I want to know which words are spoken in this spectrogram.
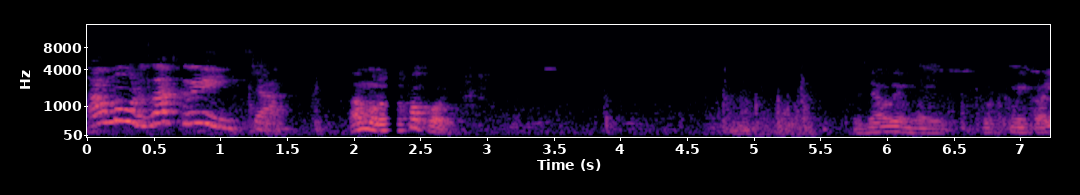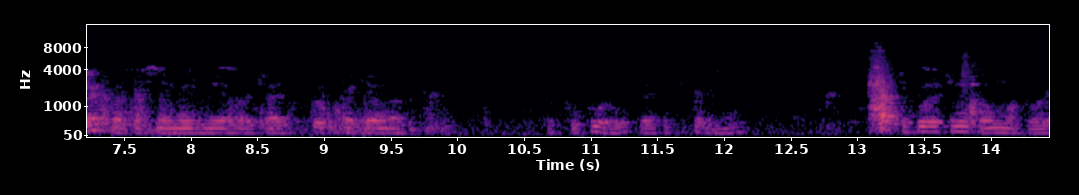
Амур, закрийся! Амур, успокойся. Зняли ми пускний колектор, точніше нижньої його часть. Тут таке у нас кукурудза, якась херня. Чи хуже, чому в тому моторі.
